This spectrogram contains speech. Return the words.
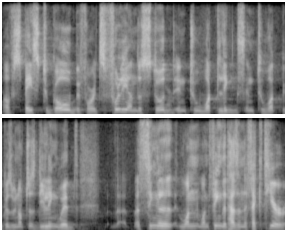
of space to go before it's fully understood yeah. into what links into what, because we're not just dealing with a single one, one thing that has an effect here.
